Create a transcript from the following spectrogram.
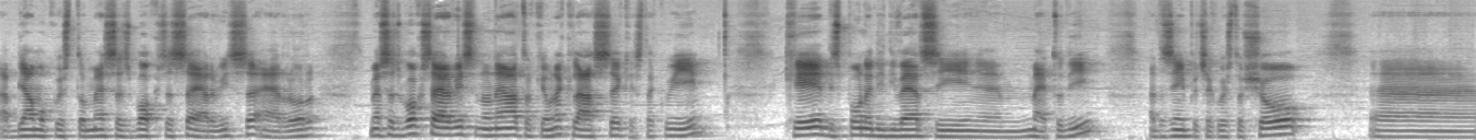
abbiamo questo message box service error. Message box service non è altro che una classe che sta qui che dispone di diversi eh, metodi. Ad esempio c'è questo show eh,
